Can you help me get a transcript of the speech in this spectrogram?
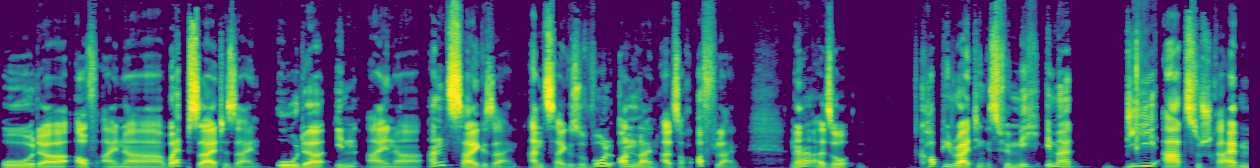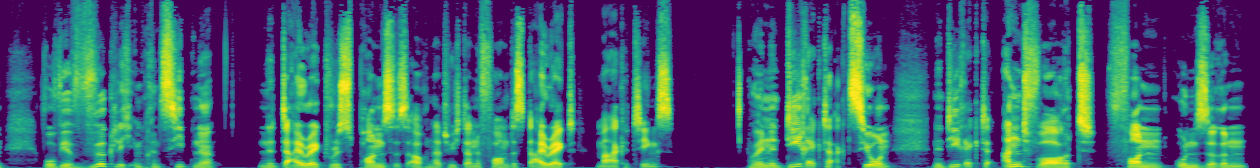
oder auf einer Webseite sein oder in einer Anzeige sein. Anzeige sowohl online als auch offline. Ne? Also Copywriting ist für mich immer die Art zu schreiben, wo wir wirklich im Prinzip eine, eine Direct Response ist, auch natürlich dann eine Form des Direct Marketings, wo wir eine direkte Aktion, eine direkte Antwort von unseren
